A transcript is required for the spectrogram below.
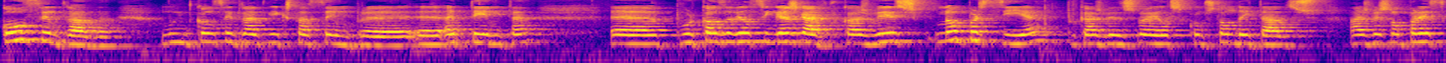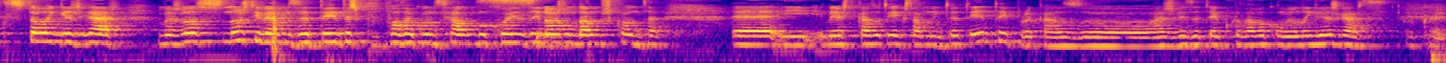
concentrada, muito concentrada, tinha que estar sempre eh, atenta eh, por causa dele se engasgar, porque às vezes não parecia, porque às vezes não é, eles como estão deitados, às vezes não parece que se estão a engasgar, mas nós, se não estivermos atentas pode acontecer alguma coisa Sim. e nós não darmos conta. Eh, e neste caso eu tinha que estar muito atenta e por acaso às vezes até acordava com ele a engasgar-se. Ok.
